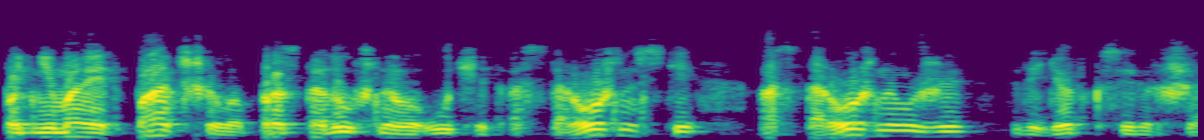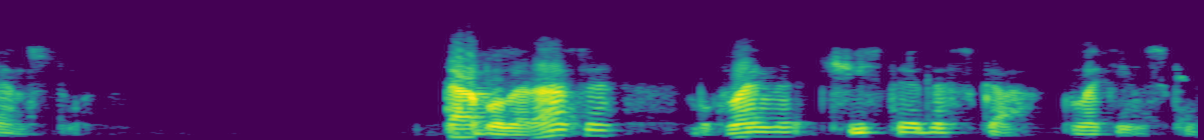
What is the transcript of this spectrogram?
поднимает падшего, простодушного учит осторожности, осторожного же ведет к совершенству. Табула раза буквально чистая доска, латинская.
